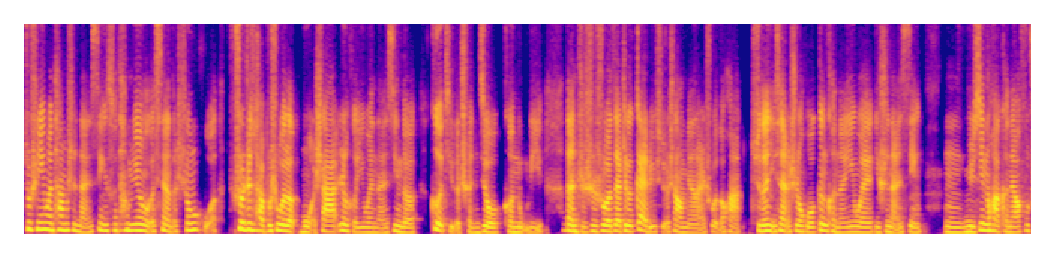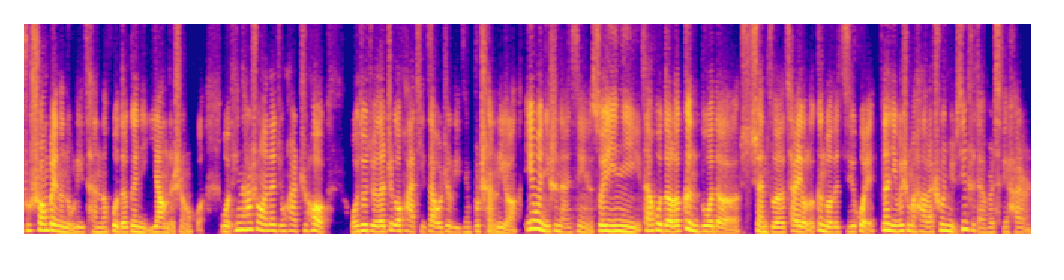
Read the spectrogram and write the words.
就是因为他们是男性，所以他们拥有了现在的生活。说这句话不是为了抹杀任何一位男性的个体的成就和努力，但只是说在这个概率学上面来说的话。取得你现在生活，更可能因为你是男性，嗯，女性的话可能要付出双倍的努力才能获得跟你一样的生活。我听他说完那句话之后，我就觉得这个话题在我这里已经不成立了。因为你是男性，所以你才获得了更多的选择，才有了更多的机会。那你为什么还要来说女性是 diversity hire？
